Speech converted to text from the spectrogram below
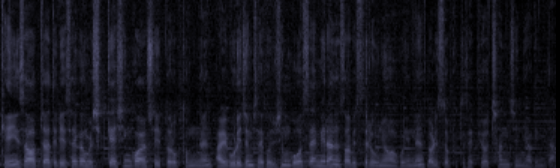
개인 사업자들이 세금을 쉽게 신고할 수 있도록 돕는 알고리즘 세금 신고 쌤이라는 서비스를 운영하고 있는 널리소프트 대표 천진혁입니다.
